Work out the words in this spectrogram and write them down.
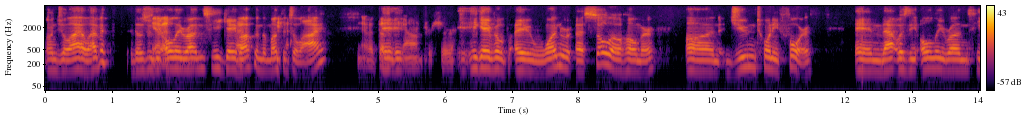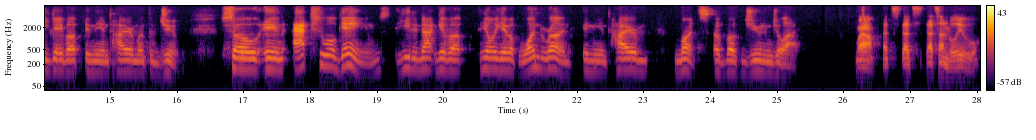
on July 11th. Those were yeah, the only runs he gave that, up in the month yeah. of July. Yeah, that doesn't and count for sure. He gave up a one a solo homer on June 24th, and that was the only runs he gave up in the entire month of June. So in actual games, he did not give up. He only gave up one run in the entire months of both June and July. Wow, that's that's that's unbelievable.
